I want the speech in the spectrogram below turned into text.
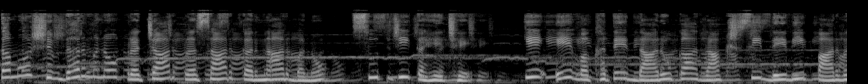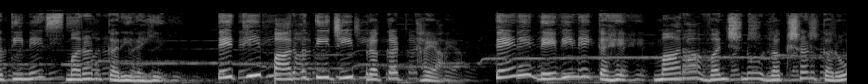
તમો શિવધર્મનો પ્રચાર પ્રસાર કરનાર બનો, સૂતજી કહે છે. કે એ વખતે દારૂકા રાક્ષસી દેવી પાર્વતીને સ્મરણ કરી રહી. તેથી પાર્વતીજી પ્રકટ થયા. તેણે દેવીને કહે, મારા વંશનું રક્ષણ કરો.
